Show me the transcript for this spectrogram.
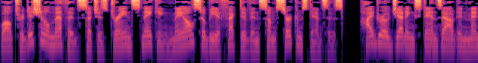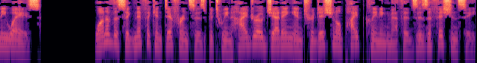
While traditional methods such as drain snaking may also be effective in some circumstances, hydrojetting stands out in many ways. One of the significant differences between hydrojetting and traditional pipe cleaning methods is efficiency.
